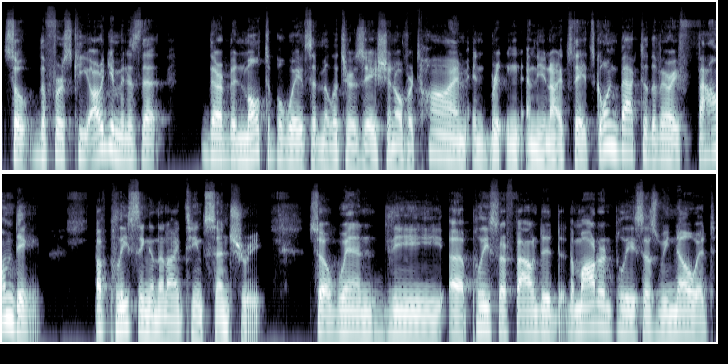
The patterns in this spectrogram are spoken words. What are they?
so the first key argument is that there have been multiple waves of militarization over time in Britain and the United States going back to the very founding of policing in the 19th century so when the uh, police are founded, the modern police as we know it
